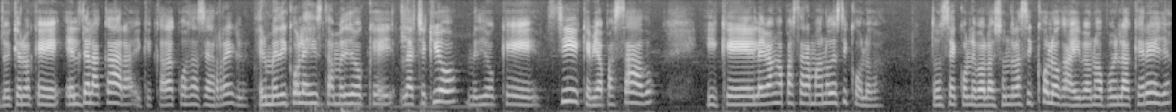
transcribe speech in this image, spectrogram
yo quiero que él dé la cara y que cada cosa se arregle. El médico legista me dijo que la chequeó, me dijo que sí, que había pasado y que le iban a pasar a mano de psicóloga. Entonces, con la evaluación de la psicóloga, iban a poner la querella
